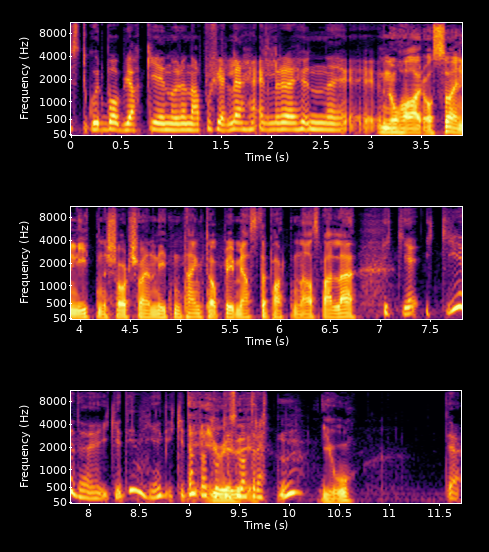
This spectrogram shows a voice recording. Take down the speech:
stor boblejakke når hun er på fjellet. Eller hun eh, Hun har også en liten shorts og en liten tanktop i mesteparten av spillet. ikke, ikke, det, ikke nye, ikke den fra Jo, i det- 2013. Jo. Det,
